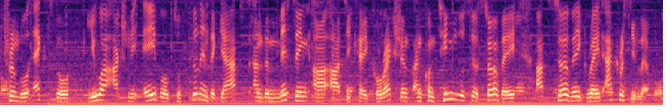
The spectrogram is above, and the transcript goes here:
Trimble Xfill, you are actually able to fill in the gaps and the missing uh, RTK corrections and continue your survey at survey grade accuracy level.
